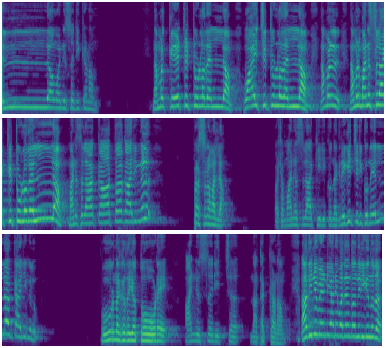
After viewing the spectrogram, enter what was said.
എല്ലാം അനുസരിക്കണം. നമ്മൾ കേട്ടിട്ടുള്ളതെല്ലാം വായിച്ചിട്ടുള്ളതെല്ലാം നമ്മൾ നമ്മൾ മനസ്സിലാക്കിയിട്ടുള്ളതെല്ലാം മനസ്സിലാക്കാത്ത കാര്യങ്ങൾ പ്രശ്നമല്ല. പക്ഷെ മനസ്സിലാക്കിയിരിക്കുന്ന ഗ്രഹിച്ചിരിക്കുന്ന എല്ലാ കാര്യങ്ങളും പൂർണ ഹൃദയത്തോടെ അനുസരിച്ച് നടക്കണം. അതിനു വേണ്ടിയാണ് ഈ വചനം തന്നിരിക്കുന്നത്.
